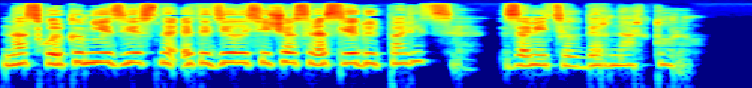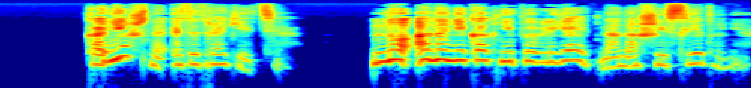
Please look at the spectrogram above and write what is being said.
«Насколько мне известно, это дело сейчас расследует полиция», — заметил Бернард Торрелл. «Конечно, это трагедия, но она никак не повлияет на наши исследования.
